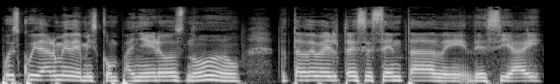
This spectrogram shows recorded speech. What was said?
pues cuidarme de mis compañeros, ¿no? Tratar de ver el 360 de, de si hay,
